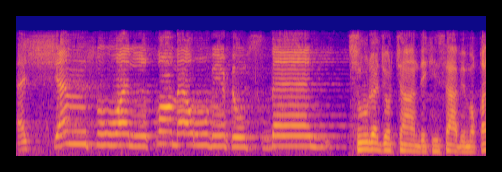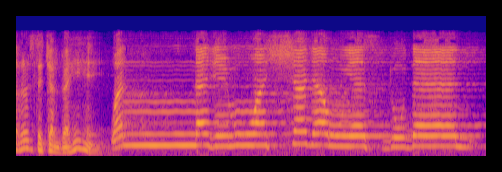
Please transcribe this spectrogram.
الشمس والقمر بحسبان۔ سورج اور چاند ایک حساب مقرر سے چل رہے ہیں۔ والنجم والشجر يسجدان۔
